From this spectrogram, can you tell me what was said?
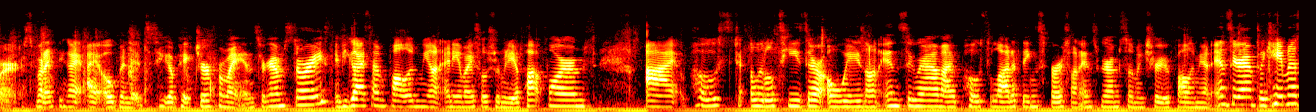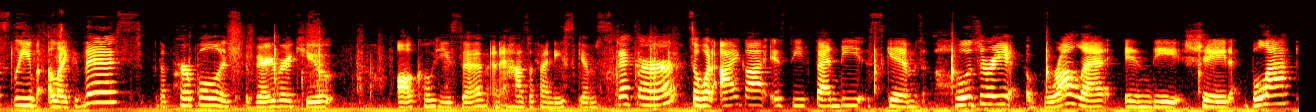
first, but I think I, I opened it to take a picture for my Instagram stories. If you guys haven't followed me on any of my social media platforms, I post a little teaser always on Instagram. I post a lot of things first on Instagram, so make sure you're following me on Instagram. So it came in a sleeve like this. The purple is very, very cute all cohesive and it has a Fendi Skims sticker. So what I got is the Fendi Skims Hosiery Bralette in the shade black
